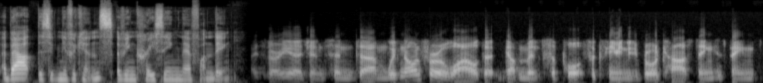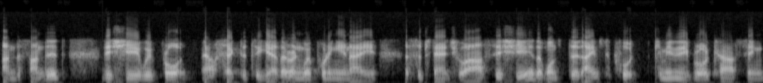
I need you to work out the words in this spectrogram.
about the significance of increasing their funding It's very urgent, and um, we've known for a while that government support for community broadcasting has been underfunded. This year, we've brought our sector together, and we're putting in a, a substantial ask this year that wants that aims to put community broadcasting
